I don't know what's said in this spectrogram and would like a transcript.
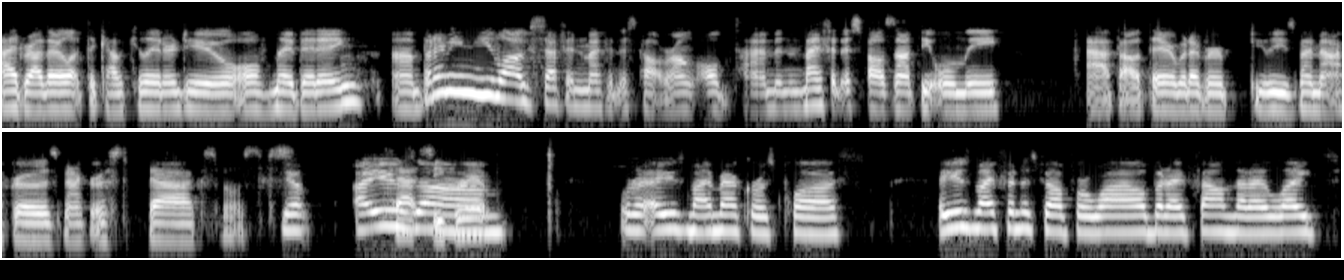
I'd rather let the calculator do all of my bidding. Um, but I mean, you log stuff in MyFitnessPal wrong all the time, and MyFitnessPal is not the only app out there. Whatever you use my macros, Macrostax, most Yep. I use um, what I use MyMacros+. I used MyFitnessPal for a while, but I found that I liked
